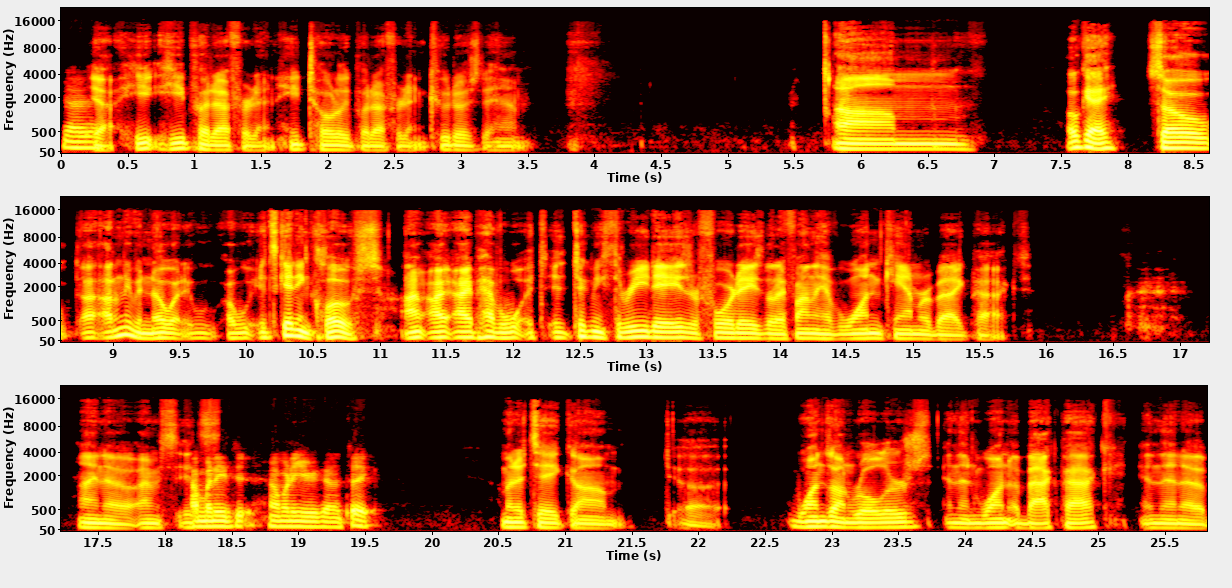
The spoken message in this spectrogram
Yeah, yeah. Yeah. He he put effort in. He totally put effort in. Kudos to him. Um. Okay. So I don't even know what it, uh, it's getting close. I, I, I have it, it took me three days or four days, but I finally have one camera bag packed. I know. I'm. How many? how many are you gonna take? I'm gonna take um, uh, one's on rollers, and then one a backpack, and then a,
